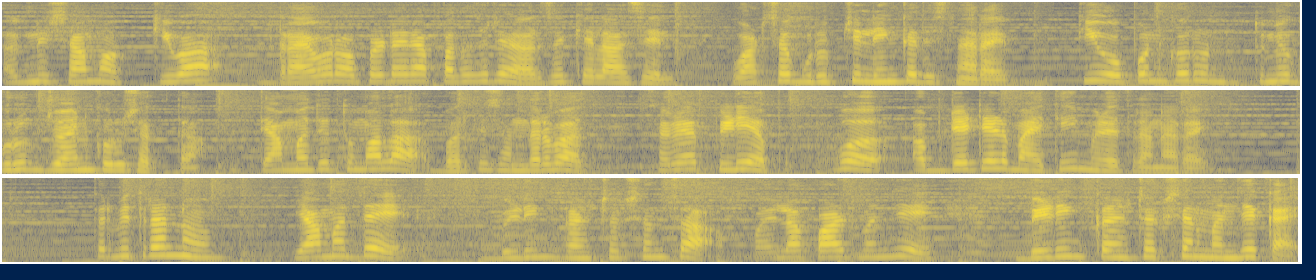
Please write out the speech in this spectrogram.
अग्निशामक किंवा ड्रायव्हर ऑपरेटर या पदासाठी अर्ज केला असेल व्हॉट्सअप ग्रुपची लिंक दिसणार आहे. ती ओपन करून तुम्ही ग्रुप जॉईन करू शकता. त्यामध्ये तुम्हाला भरती संदर्भात सगळ्या पी डी एफ व अपडेटेड माहिती मिळत राहणार आहे. तर मित्रांनो यामध्ये बिल्डिंग कन्स्ट्रक्शनचा पहिला पार्ट म्हणजे बिल्डिंग कन्स्ट्रक्शन म्हणजे काय?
